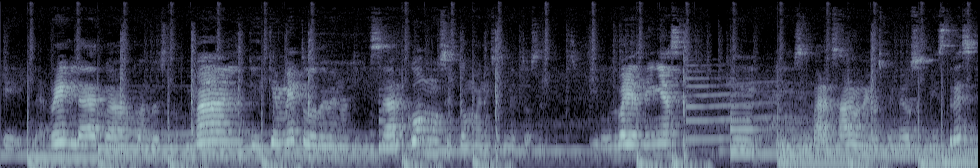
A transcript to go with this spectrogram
eh, la regla, cuándo es normal, qué, qué, método deben utilizar, cómo se toman esos métodos anticonceptivos. Varias niñas que se embarazaron en los primeros semestres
